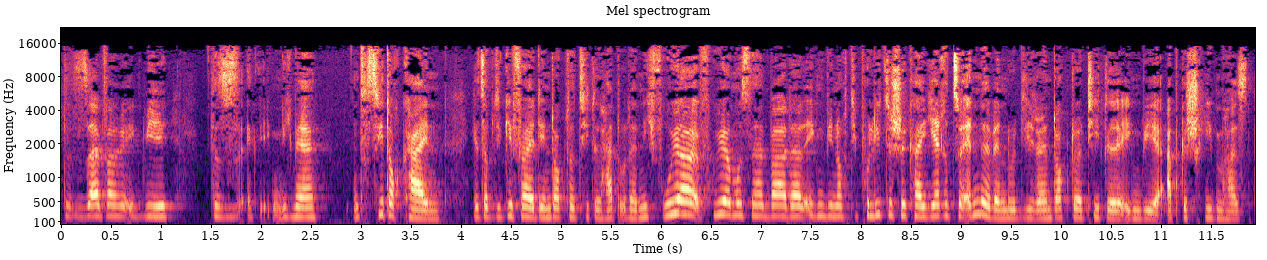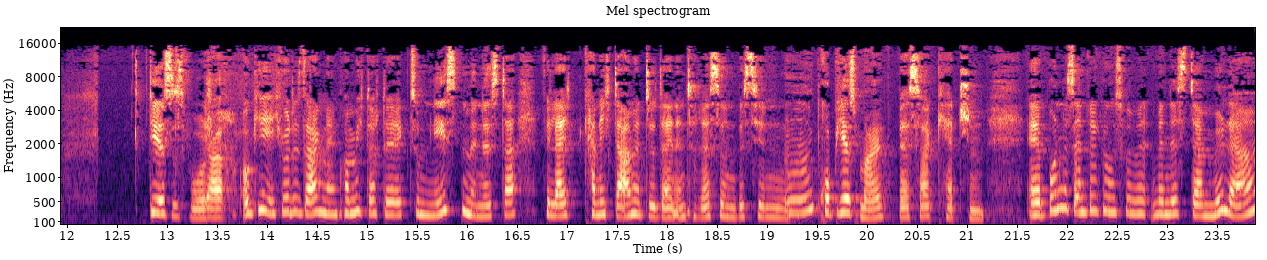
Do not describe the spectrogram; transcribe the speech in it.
das ist einfach irgendwie, das ist nicht mehr, interessiert doch keinen. Jetzt, ob die Giffey den Doktortitel hat oder nicht. Früher, früher muss, war da irgendwie noch die politische Karriere zu Ende, wenn du dir deinen Doktortitel irgendwie abgeschrieben hast. Dir ist es wurscht. Ja. Okay, ich würde sagen, dann komme ich doch direkt zum nächsten Minister. Vielleicht kann ich damit so dein Interesse ein bisschen Hm, probier's mal. besser catchen. Äh, Bundesentwicklungsminister Müller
